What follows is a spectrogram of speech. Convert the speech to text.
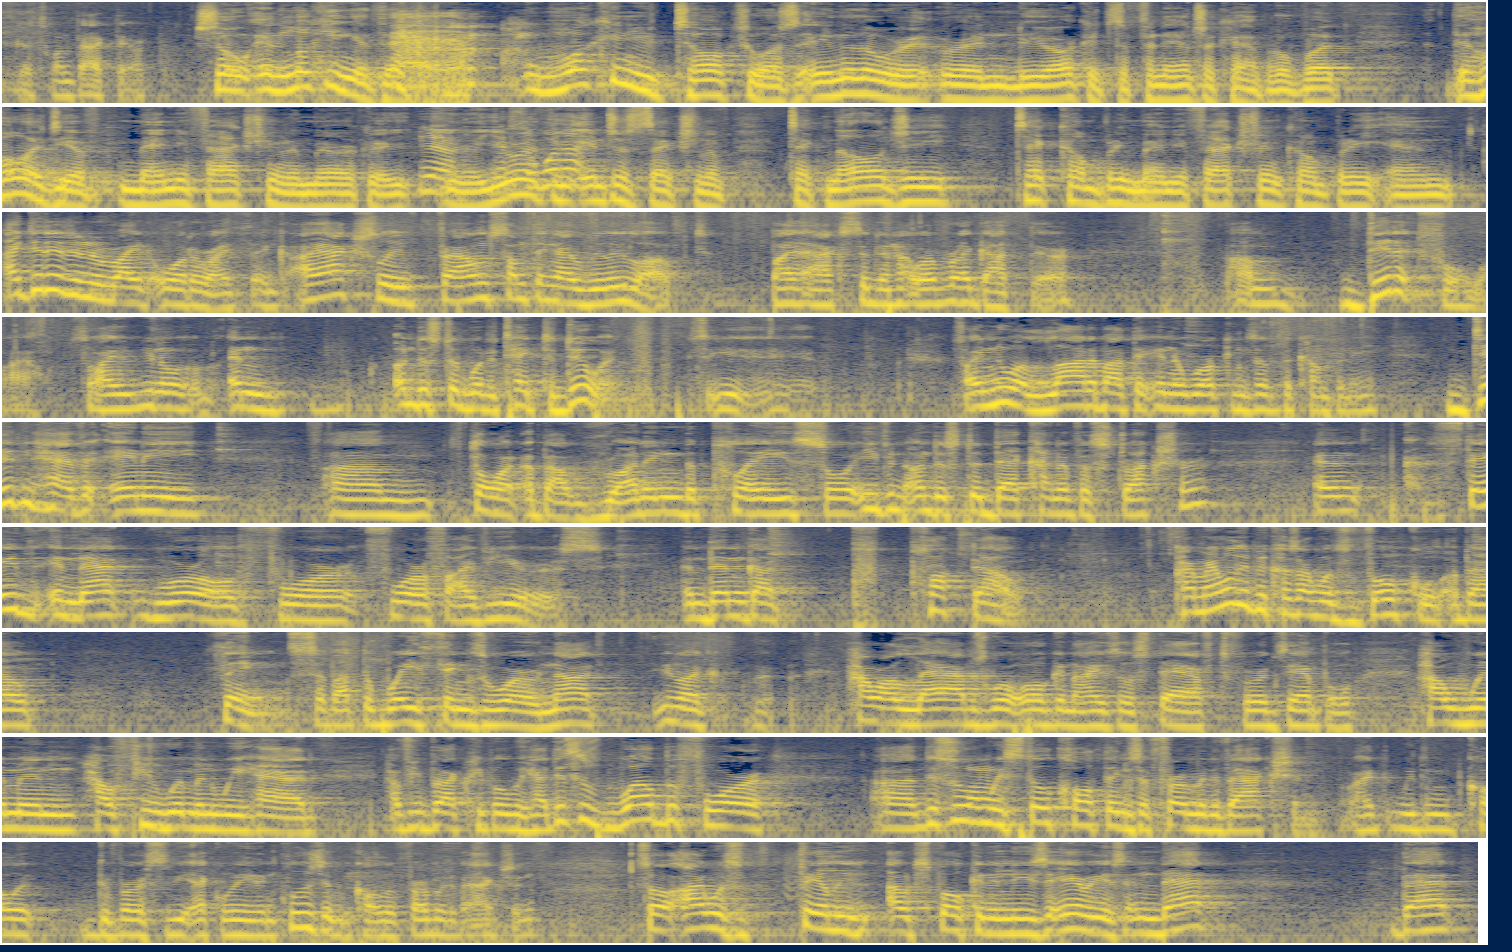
just went back there. So, in looking at that, what can you talk to us? Even though we're, we're in New York, it's a financial capital, but the whole idea of manufacturing in America, yeah. you know, you're yeah, so at the I, intersection of technology, tech company, manufacturing company, and I did it in the right order. I think I actually found something I really loved by accident. However, I got there. Um, did it for a while, so I, you know, and understood what it take to do it. So, you, so I knew a lot about the inner workings of the company. Didn't have any um, thought about running the place or even understood that kind of a structure, and stayed in that world for four or five years, and then got plucked out primarily because I was vocal about things, about the way things were, not, you know, like how our labs were organized or staffed, for example, how women, how few women we had, how few black people we had. This is well before, uh, this is when we still call things affirmative action, right? We didn't call it diversity, equity, and inclusion, we called it affirmative action. So I was fairly outspoken in these areas, and that, that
